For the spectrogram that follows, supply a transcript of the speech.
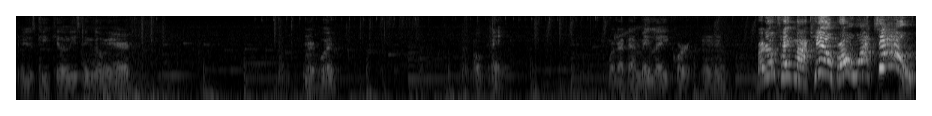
Let me just keep killing these things over here. Come here, boy. Oh, dang. We got that melee quirk. Mm-hmm. Bro, don't take my kill, bro. Watch out.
